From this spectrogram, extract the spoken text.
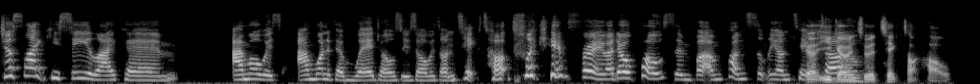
just like you see, like um. I'm always I'm one of them weirdos who's always on TikTok flicking through. I don't post them, but I'm constantly on TikTok. You go into a TikTok hole.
